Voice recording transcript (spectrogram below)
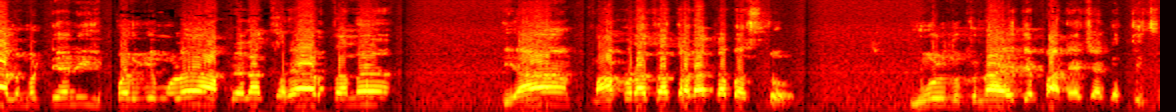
अलमट्टी आणि हिप्परगीमुळं आपल्याला खऱ्या अर्थानं या महापुराचा तडाखा बसतो मूळ दुखणं आहे ते पाण्याच्या गतीच.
